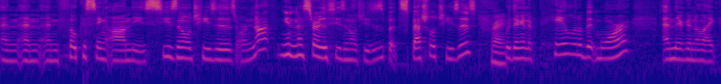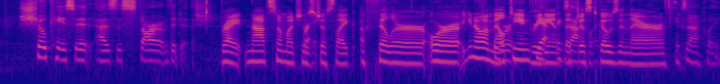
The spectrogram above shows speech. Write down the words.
and and and focusing on these seasonal cheeses or not necessarily seasonal cheeses, but special cheeses Right. where they're going to pay a little bit more and they're going to like showcase it as the star of the dish. Right, not so much as Right. just like a filler or you know a melty yeah, ingredient that just goes in there. Exactly.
